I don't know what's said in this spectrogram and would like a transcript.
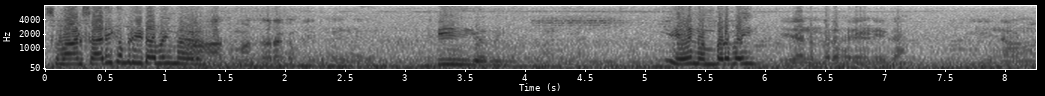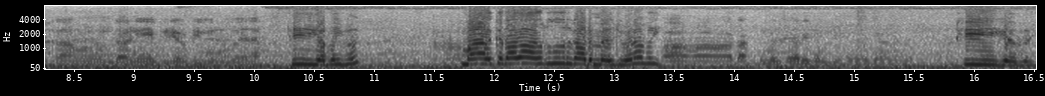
ਸਮਾਨ ਸਾਰੀ ਕੰਪਲੀਟ ਆ ਬਾਈ ਮਗਰ ਹਾਂ ਸਮਾਨ ਸਾਰਾ ਕੰਪਲੀਟ ਮਿਲ ਜੂਗਾ। ਠੀਕ ਹੈ ਬਾਈ। ਇਹ ਨੰਬਰ ਬਾਈ? ਇਹਦਾ ਨੰਬਰ ਹਰਿਆਣੇ ਦਾ ਇਹ ਨਾਨੂ ਤਾਂ ਹੁਣ ਹੁੰਦਾ ਨਹੀਂ ਇਹ ਵੀਡੀਓਟੀ ਮਿਲੂਗਾ ਇਹਦਾ। ਠੀਕ ਹੈ ਬਾਈ। ਮਾਲਕ ਦਾ ਆਧਾਰ ਕਾਰਡ ਮਿਲ ਜੂਗਾ ਨਾ ਬਾਈ? ਹਾਂ ਹਾਂ ਡਾਕੂਮੈਂਟ ਸਾਰੇ ਕੰਪਲੀਟ ਹੋ ਜਾਣਗੇ। ਠੀਕ ਹੈ ਬਾਈ।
